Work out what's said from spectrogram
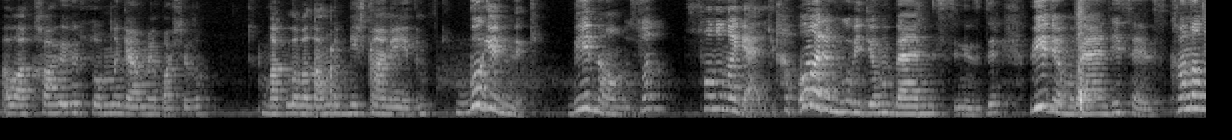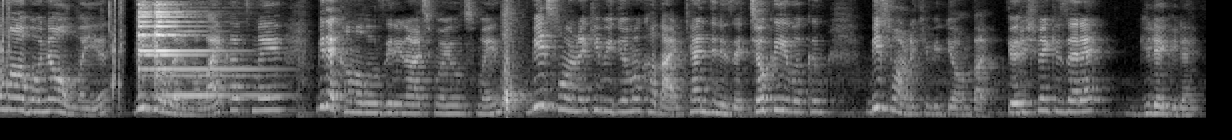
Allah kahvemin sonuna gelmeye başladım. Baklavadan da bir tane yedim. Bugünlük vlogumuzun sonuna geldik. Umarım bu videomu beğenmişsinizdir. Videomu beğendiyseniz kanalıma abone olmayı, videolarıma like atmayı, bir de kanalın zilini açmayı unutmayın. Bir sonraki videoma kadar kendinize çok iyi bakın. Bir sonraki videomda görüşmek üzere. Güle güle.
